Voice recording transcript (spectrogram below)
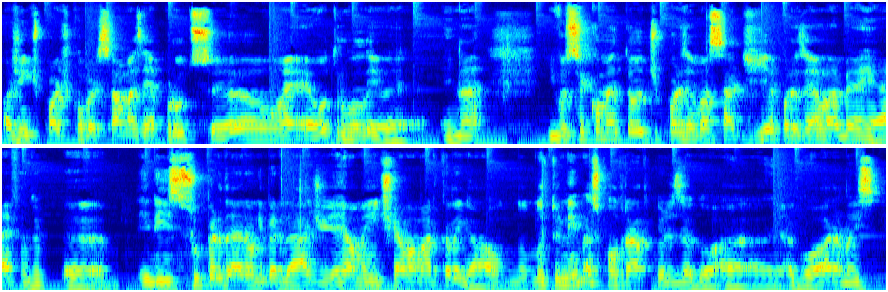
a gente pode conversar, mas é produção, é, é outro rolê, é, né? E você comentou de, por exemplo, a Sadia, por exemplo, na BRF, é, eles super deram liberdade, realmente é uma marca legal. Não, não tenho nem mais contrato com eles agora mas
